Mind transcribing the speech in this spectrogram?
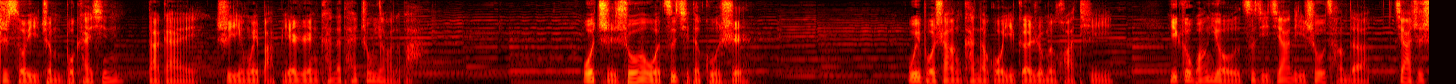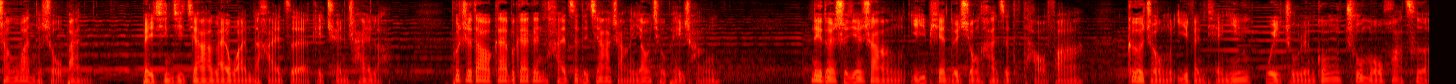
之所以这么不开心，大概是因为把别人看得太重要了吧。我只说我自己的故事。微博上看到过一个热门话题：一个网友自己家里收藏的价值上万的手办，被亲戚家来玩的孩子给全拆了，不知道该不该跟孩子的家长要求赔偿。那段时间上一片对熊孩子的讨伐。各种义愤填膺，为主人公出谋划策，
